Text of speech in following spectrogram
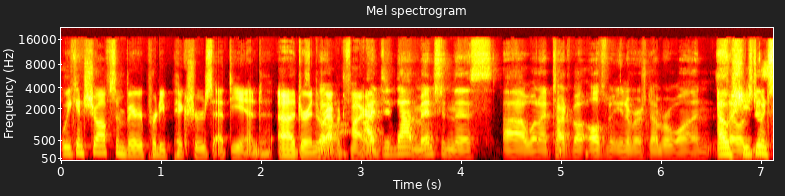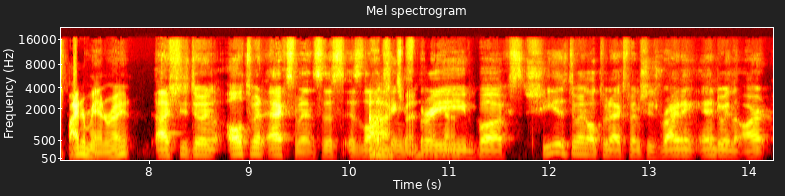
We can show off some very pretty pictures at the end uh, during the rapid fire. I did not mention this uh, when I talked about Ultimate Universe number one. oh, So she's doing Spider Man, right? Uh, she's doing Ultimate X Men. So this is launching X-Men, three books. She is doing Ultimate X Men. She's writing and doing the art.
